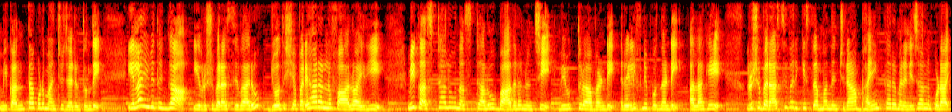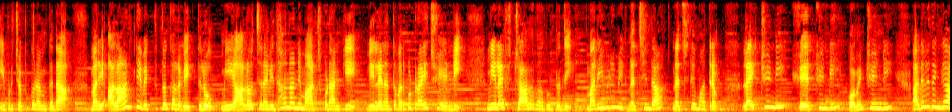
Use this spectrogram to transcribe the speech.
మీకంతా కూడా మంచి జరుగుతుంది. ఇలా ఈ విధంగా ఈ వృషభరాశి వారు జ్యోతిష్య పరిహారాలను ఫాలో అయ్యి మీ కష్టాలు నష్టాలు బాధల నుంచి విముక్తులు అవ్వండి. రిలీఫ్ని పొందండి. అలాగే వృషభ రాశి వారికి సంబంధించిన భయంకరమైన నిజాలను కూడా ఇప్పుడు చెప్పుకున్నాం కదా. మరి అలాంటి వ్యక్తిత్వం కల వ్యక్తులు మీ ఆలోచన విధానాన్ని మార్చుకోవడానికి వీలైనంత వరకు ట్రై చేయండి. మీ లైఫ్ చాలా బాగుంటుంది. మరి వీడియో మీకు నచ్చిందా? నచ్చితే మాత్రం లైక్ చేయండి షేర్ చేయండి కామెంట్ చేయండి. అదేవిధంగా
